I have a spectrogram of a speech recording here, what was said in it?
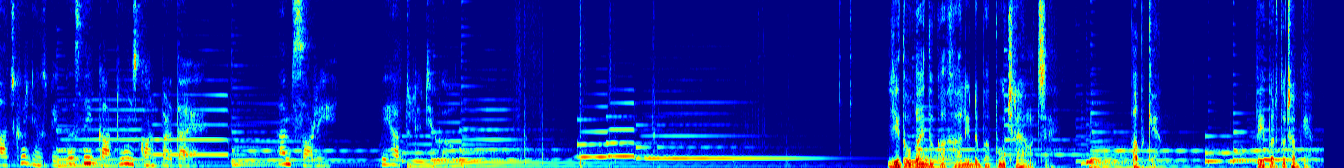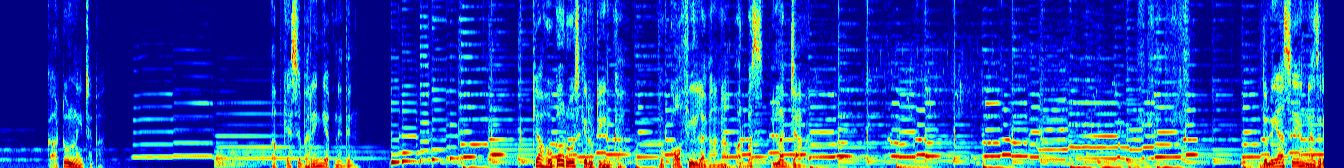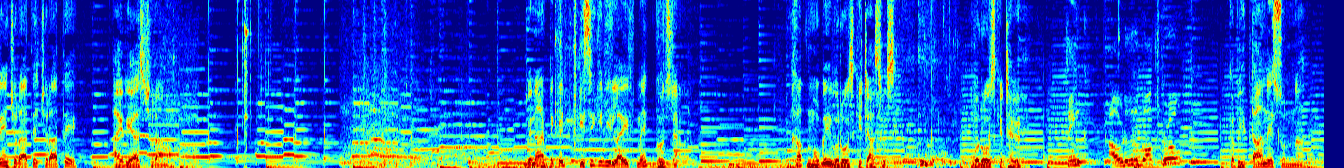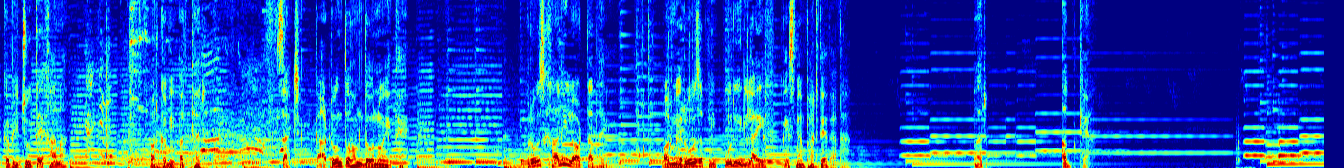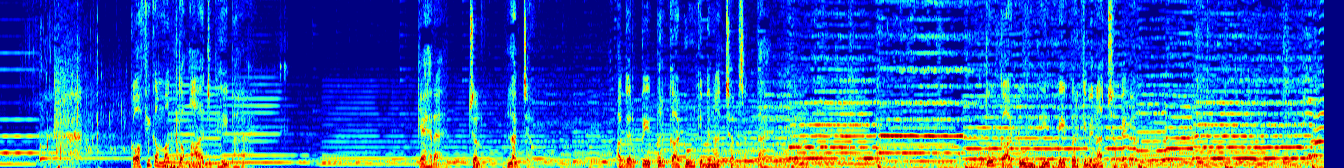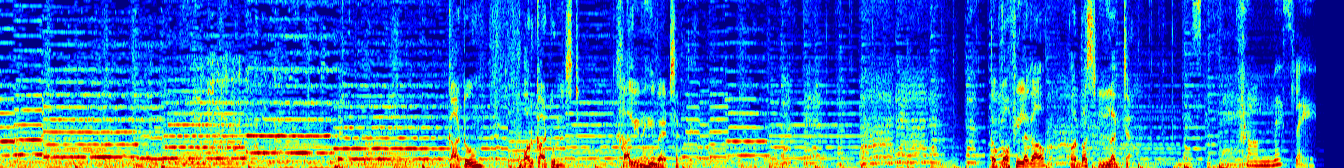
आजकल न्यूज़पेपर्स में कार्टून्स कौन पढ़ता है? I am sorry we have to let you go ये दो बाय दो का खाली डब्बा पूछ रहा है मुझसे। अब क्या? पेपर तो छप गया। कार्टून नहीं छपा। अब कैसे भरेंगे अपने दिन? क्या होगा रोज के रूटीन का? वो कॉफ़ी लगाना और बस लग जाना। दुनिया से नज़रें चुराते चुराते आइडियाज़ चुराना। बिना टिकट किसी की भी लाइफ में घुस जाना। खत्म हो गई वो रोज की जासूसी वो रोज के झगड़े। Think out of the box bro कभी ताने सुनना कभी जूते खाना और कभी पत्थर। सच कार्टून तो हम दोनों ही थे। रोज खाली लौटता था ये और मैं रोज अपनी पूरी लाइफ इसमें भर देता था। अब क्या? कॉफ़ी का मग तो आज भी भरा है। कह रहा है, चलो, लग जाओ। अगर पेपर कार्टून के बिना छप सकता है तो कार्टून भी पेपर के बिना छपेगा। कार्टून और कार्टूनिस्ट खाली नहीं बैठ सकते। तो कॉफ़ी लगाओ और बस लग जाओ फ्रॉम Nestle.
